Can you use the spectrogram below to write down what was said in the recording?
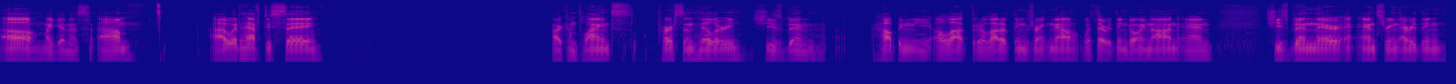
oh my goodness. Um, I would have to say our compliance person, Hillary. She's been helping me a lot through a lot of things right now with everything going on, and she's been there a- answering everything,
